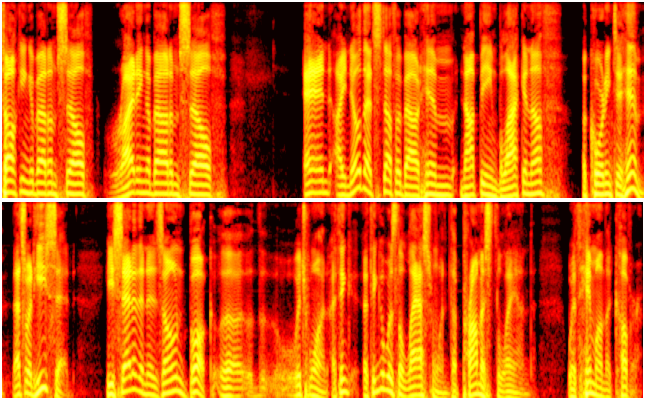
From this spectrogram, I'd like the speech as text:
talking about himself, writing about himself. And I know that stuff about him not being black enough, according to him. That's what he said. He said it in his own book. Uh, the, which one? I think I think it was the last one, The Promised Land, with him on the cover.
